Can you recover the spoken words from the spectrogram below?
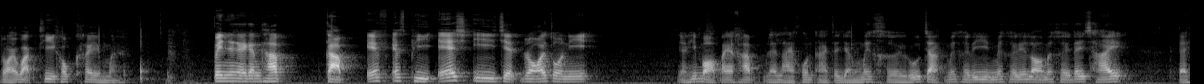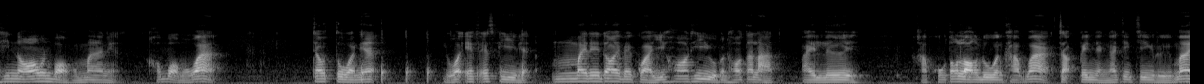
700 วัตต์ที่เขาเคลมมา เป็นยังไงกันครับ กับ FSP HE 700 ตัวนี้ อย่างที่บอกไปครับ หลายๆ คนอาจจะยังไม่เคยรู้จัก ไม่เคยได้ยิน ไม่เคยได้ลอง ไม่เคยได้ใช้ แต่ที่น้องมันบอกผมมาเนี่ยเขาบอกมาว่า เจ้าตัวเนี้ยหรือว่า FSP เนี่ยไม่ได้ด้อยไปกว่ายี่ห้อที่อยู่บนท้องตลาดไปเลยครับคงต้องลองดูกันครับว่าจะเป็นอย่างนั้นจริง ๆ หรือไม่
